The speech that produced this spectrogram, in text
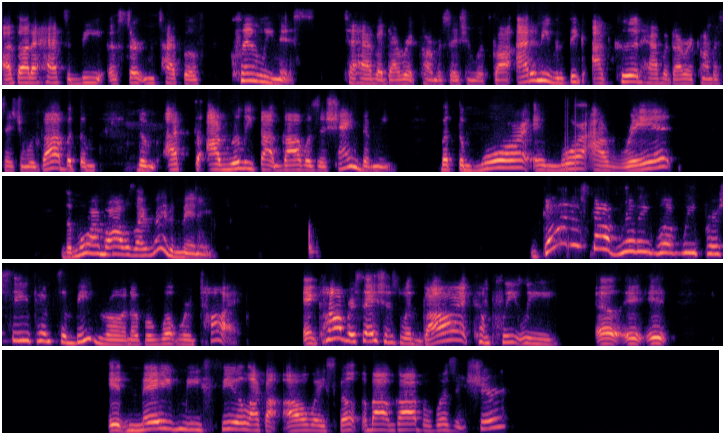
I thought I had to be a certain type of cleanliness to have a direct conversation with God. I didn't even think I could have a direct conversation with God, but the the I, I really thought God was ashamed of me. But the more and more I read, the more and more I was like, wait a minute. God is not really what we perceive him to be growing up or what we're taught. And conversations with God completely uh, it, it it made me feel like I always felt about God, but wasn't sure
